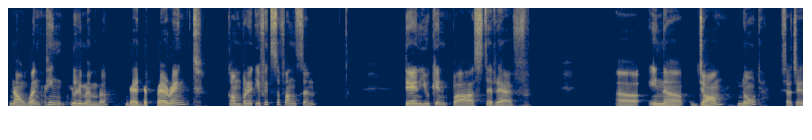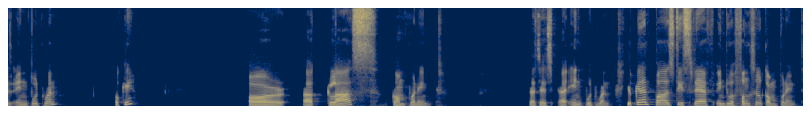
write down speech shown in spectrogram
Now one thing to remember that the parent component if it's a function then you can pass the ref uh, in a dom node such as input one okay? Or a class component such as uh, input one. You cannot pass this ref into a functional component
